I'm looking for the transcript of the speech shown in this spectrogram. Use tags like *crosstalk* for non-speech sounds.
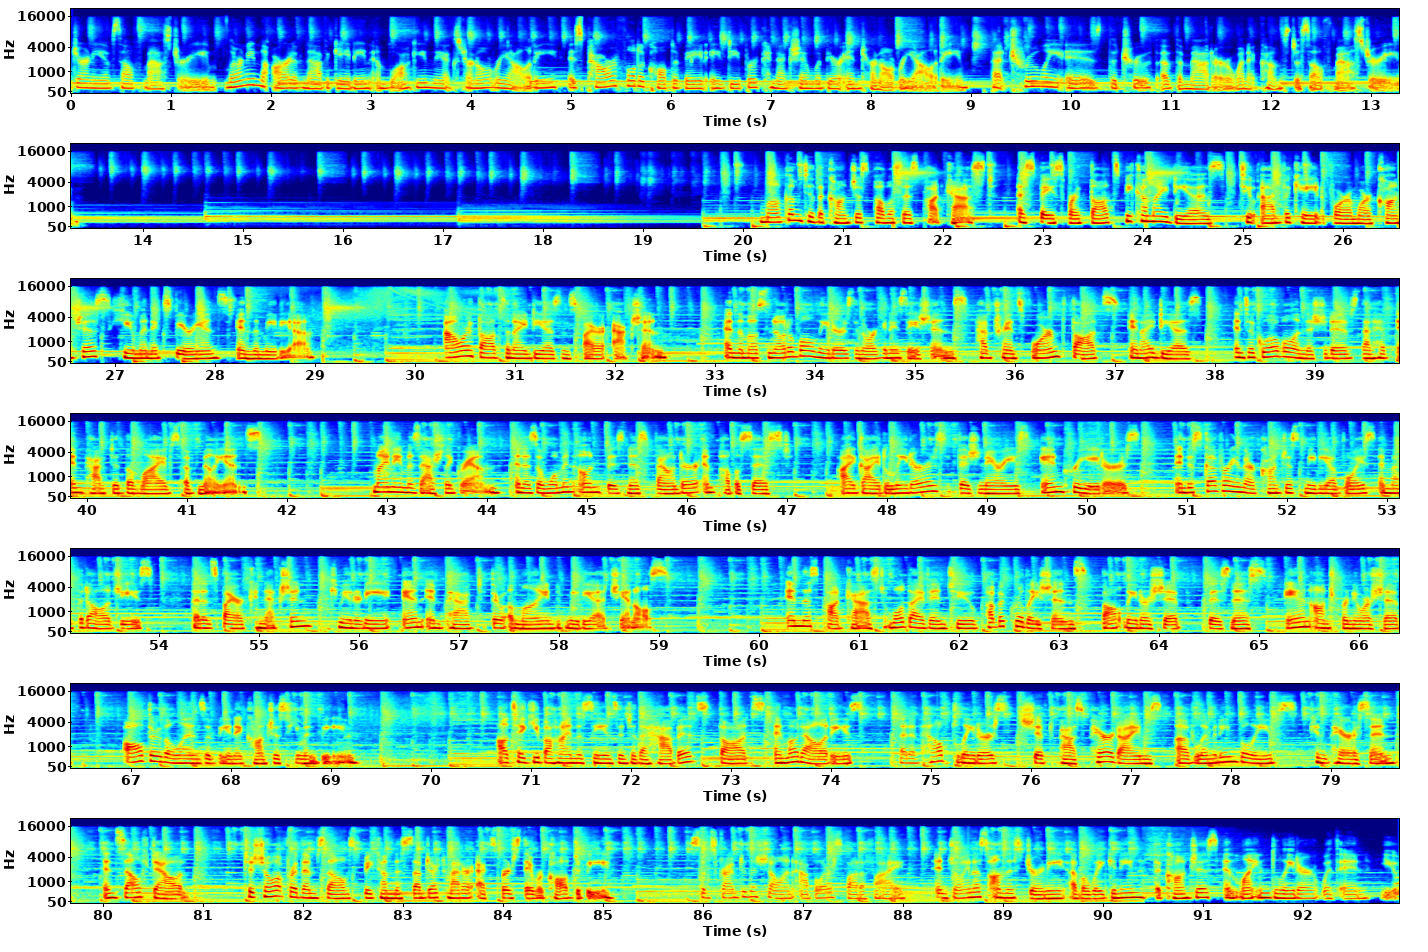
journey of self mastery, learning the art of navigating and blocking the external reality is powerful to cultivate a deeper connection with your internal reality. That truly is the truth of the matter when it comes to self mastery. Welcome to the Conscious Publicist Podcast, a space where thoughts become ideas to advocate for a more conscious human experience in the media. Our thoughts and ideas inspire action, and the most notable leaders and organizations have transformed thoughts and ideas into global initiatives that have impacted the lives of millions. My name is Ashley Graham, and as a woman owned business founder and publicist, I guide leaders, visionaries, and creators in discovering their conscious media voice and methodologies that inspire connection, community, and impact through aligned media channels. In this podcast, we'll dive into public relations, thought leadership, business, and entrepreneurship, all through the lens of being a conscious human being. I'll take you behind the scenes into the habits, thoughts, and modalities that have helped leaders shift past paradigms of limiting beliefs, comparison, and self doubt to show up for themselves become the subject matter experts they were called to be. Subscribe to the show on Apple or Spotify and join us on this journey of awakening the conscious, enlightened leader within you.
